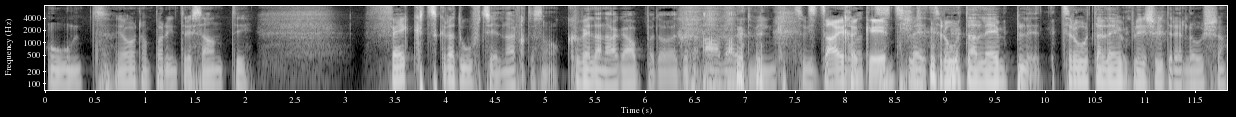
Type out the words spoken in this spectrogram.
Und ja, noch ein paar interessante Facts gerade aufzählen. Einfach, dass noch Quellenangaben da der Anwalt winkt. das Zeichen geben. Das, das, rote Lämpchen, das rote Lämpchen ist wieder erloschen.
